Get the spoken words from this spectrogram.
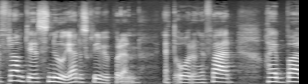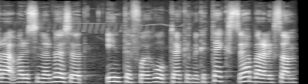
fram tills nu, jag hade skrivit på den ett år ungefär, har jag bara varit så nervös över att inte få ihop tillräckligt mycket text. Så jag har bara liksom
